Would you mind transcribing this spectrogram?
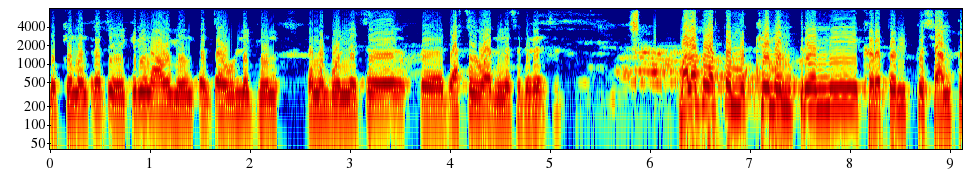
मुख्यमंत्र्यांचं एकरी नाव घेऊन त्यांचा उल्लेख घेऊन त्यांना बोलण्याचं जास्तच वाढलेलं सध्या त्यांचं. मला तर वाटतं मुख्यमंत्र्यांनी खरं तर इतकं शांत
